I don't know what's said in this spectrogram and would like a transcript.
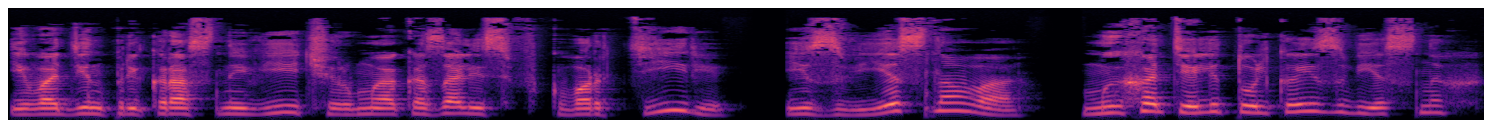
И в один прекрасный вечер мы оказались в квартире известного. Мы хотели только известных.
